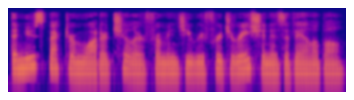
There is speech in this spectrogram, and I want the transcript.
the new Spectrum water chiller from ENGIE Refrigeration is available.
